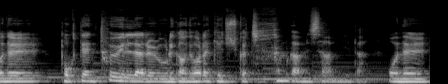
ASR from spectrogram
오늘 복된 토요일 날을 우리 가운데 허락해 주시고 참 감사합니다. 오늘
